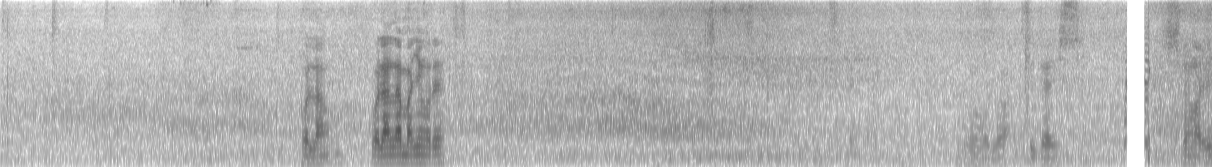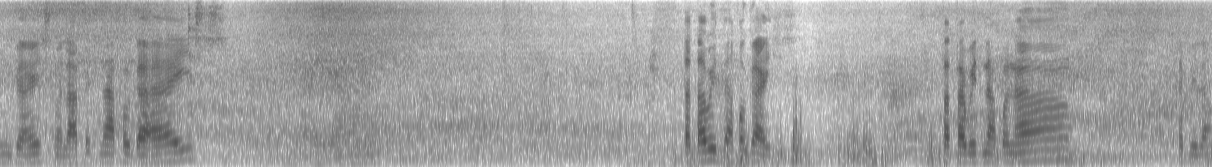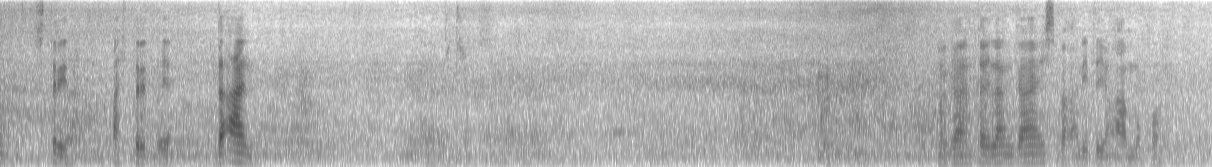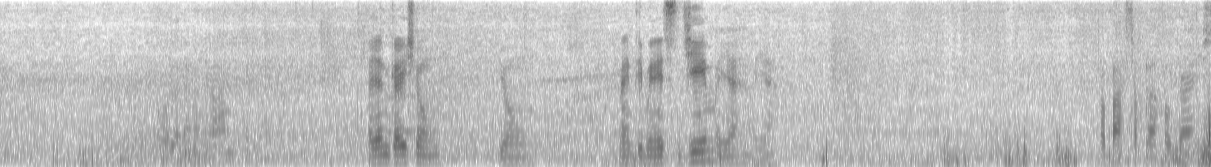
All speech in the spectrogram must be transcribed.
Walang walang laman yung ref. Wala kasi guys. So ngayon guys malapit na ako guys. Ayan. Tatawid na ako guys. Tatawid na ako ng kabilang street. Ah street ba yan? Daan Magantay lang guys, baka dito yung amo ko. Wala naman yung amo ko. Ayan guys yung yung 90 minutes gym, ayan, ayan. Papasok na ako guys.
